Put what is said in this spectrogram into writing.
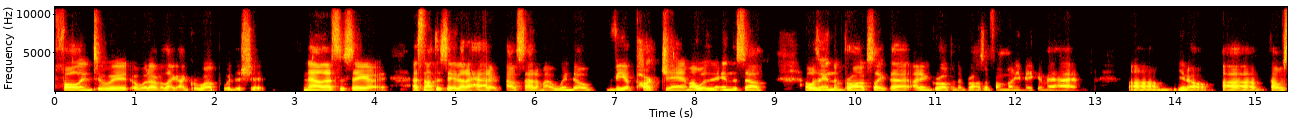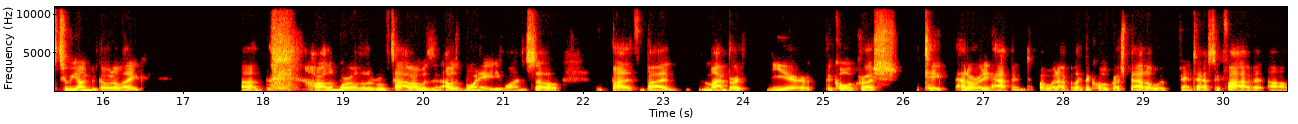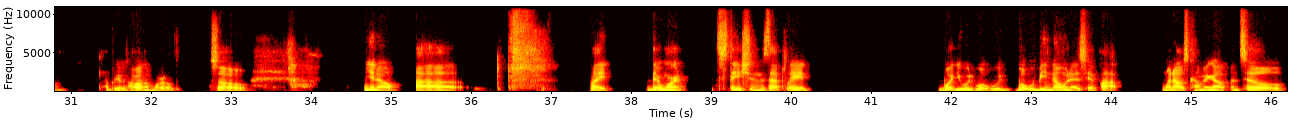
fall into it or whatever. Like I grew up with this shit. Now that's to say, uh, that's not to say that I had it outside of my window via Park Jam. I wasn't in the South. I wasn't in the Bronx like that. I didn't grow up in the Bronx. I'm from Money Making Manhattan um, you know, uh, I was too young to go to like uh, Harlem World or the rooftop. I wasn't. I was born in '81, so by by my birth year, the Cold Crush tape had already happened or whatever, like the Cold Crush battle with Fantastic Five at um, I believe it was Harlem World. So, you know, uh, like there weren't stations that played what you would what would what would be known as hip hop when I was coming up until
